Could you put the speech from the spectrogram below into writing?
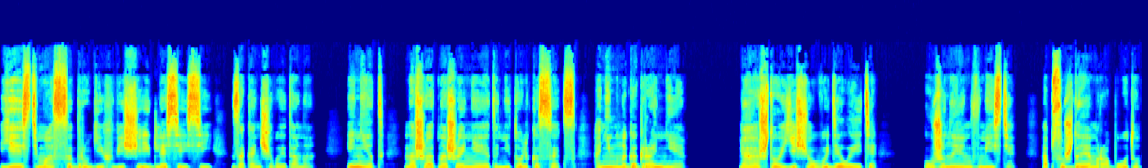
«Есть масса других вещей для сессий», — заканчивает она. «И нет, наши отношения — это не только секс, они многограннее». «А что еще вы делаете?» «Ужинаем вместе, обсуждаем работу,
